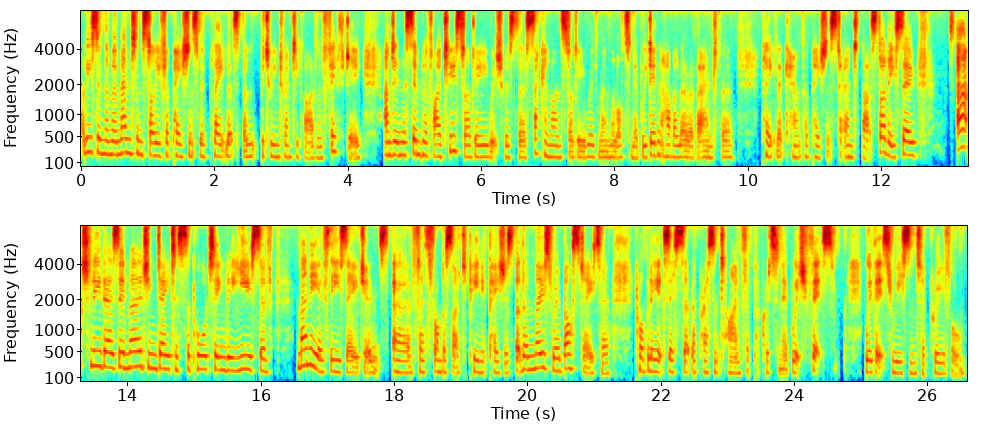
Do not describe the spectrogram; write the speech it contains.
at least in the momentum study for patients with platelets be- between 25 and 50. And in the Simplify 2 study, which was the second line study with momelotinib, we didn't have a lower bound for platelet count for patients to enter that study. So actually, there's emerging data supporting the use of many of these agents uh, for thrombocytopenic patients, but the most robust data probably exists at the present time for pacritinib, which fits with its recent approval.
